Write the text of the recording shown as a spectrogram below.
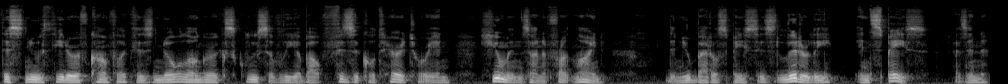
This new theater of conflict is no longer exclusively about physical territory and humans on a front line. The new battle space is literally in space, as in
